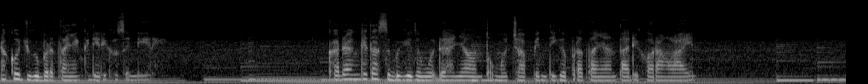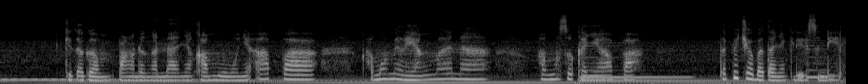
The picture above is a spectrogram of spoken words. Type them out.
aku juga bertanya ke diriku sendiri Kadang kita sebegitu mudahnya untuk ngucapin tiga pertanyaan tadi ke orang lain. Kita gampang dengan nanya kamu maunya apa, kamu milih yang mana, kamu sukanya apa. Tapi coba tanya ke diri sendiri.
